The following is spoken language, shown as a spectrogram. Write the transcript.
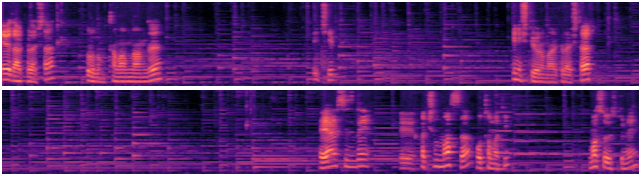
Evet arkadaşlar kurulum tamamlandı. Seçip finish diyorum arkadaşlar. Eğer sizde e, açılmazsa otomatik masa üstüne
